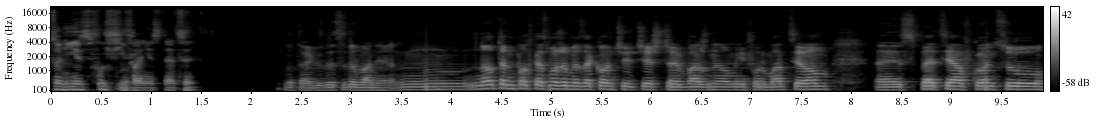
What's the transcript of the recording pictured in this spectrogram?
To nie jest full FIFA niestety. No tak, zdecydowanie. Mm, No ten podcast możemy zakończyć jeszcze ważną informacją. E, Specja w końcu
